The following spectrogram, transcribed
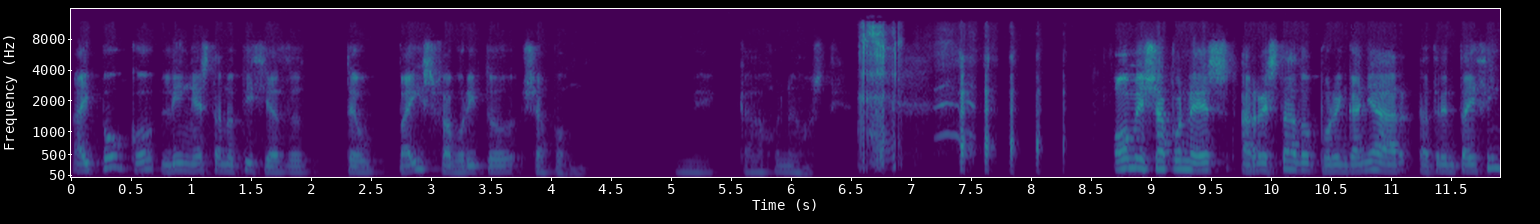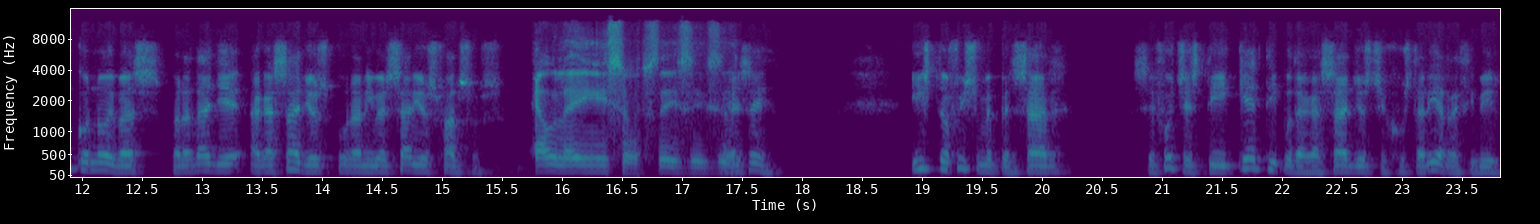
Hai pouco lin esta noticia do teu país favorito, Xapón. Me cago na hostia. Home xaponés arrestado por engañar a 35 noivas para dalle agasallos por aniversarios falsos. Eu leí iso, sí, sí, sí. Eh, sí. Isto fíxome pensar se foches ti que tipo de agasallos che gustaría recibir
